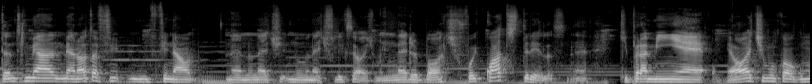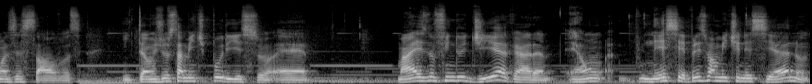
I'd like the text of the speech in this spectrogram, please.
tanto que minha, minha nota fi- final né, no, Net, no Netflix é ótima. No Letterboxd foi quatro estrelas, né? Que pra mim é, é ótimo com algumas ressalvas. Então, justamente por isso, é, mas no fim do dia, cara, é um nesse, principalmente nesse ano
